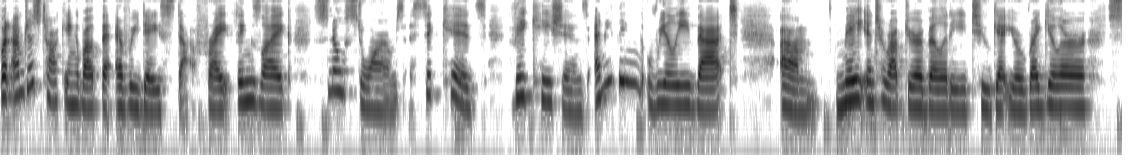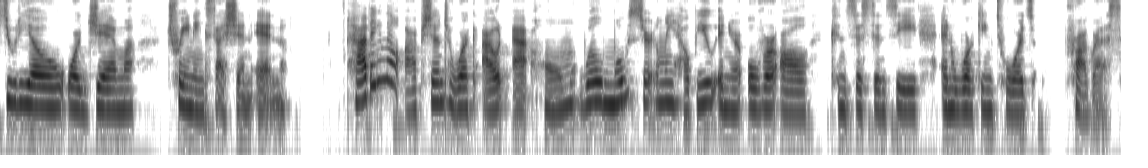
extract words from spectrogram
But I'm just talking about the everyday stuff, right? Things like snowstorms, sick kids, vacations, anything really that. Um, may interrupt your ability to get your regular studio or gym training session in. Having the option to work out at home will most certainly help you in your overall consistency and working towards progress.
